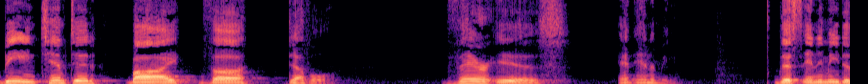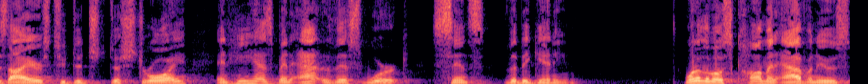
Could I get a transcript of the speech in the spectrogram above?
being tempted by the devil. There is an enemy. This enemy desires to de- destroy, and he has been at this work since the beginning. One of the most common avenues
